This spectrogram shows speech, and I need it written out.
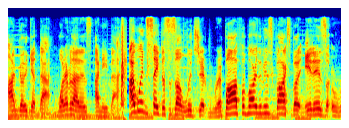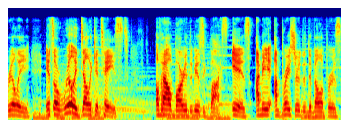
I'm gonna get that. Whatever that is, I need that. I wouldn't say this is a legit ripoff of Mario the Music Box, but it is really, it's a really delicate taste of how Mario the Music Box is. I mean, I'm pretty sure the developers,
